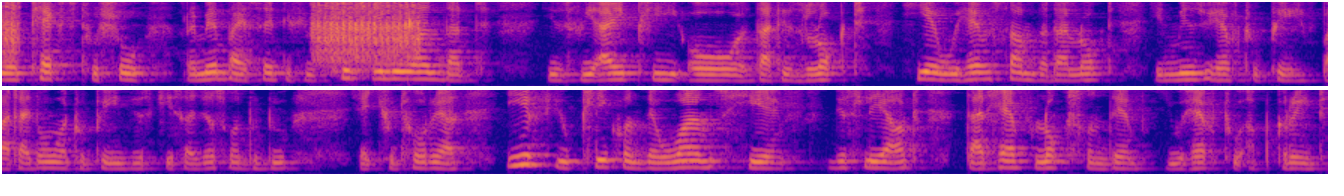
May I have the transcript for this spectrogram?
your text to show. Remember i said if you click anyone that is VIP or that is locked. Here we have some that are locked. It means you have to pay, but I don't want to pay in this case. I just want to do a tutorial. If you click on the ones here, this layout that have locks on them, you have to upgrade.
